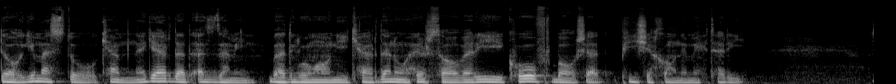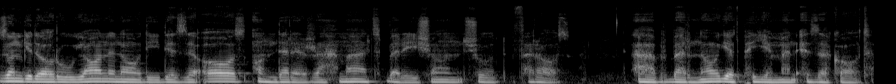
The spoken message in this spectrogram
دایم است و کم نگردد از زمین. بدگمانی کردن و هرساوری کفر باشد پیش خانه مهتری. زنگ دارویان نادیده ز آن در رحمت بر ایشان شد فراز. ابر بر ناید پی منع زکات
